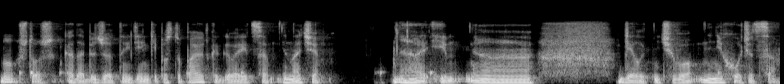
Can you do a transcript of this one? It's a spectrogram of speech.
Ну что ж, когда бюджетные деньги поступают, как говорится, иначе э, и делать ничего не хочется.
